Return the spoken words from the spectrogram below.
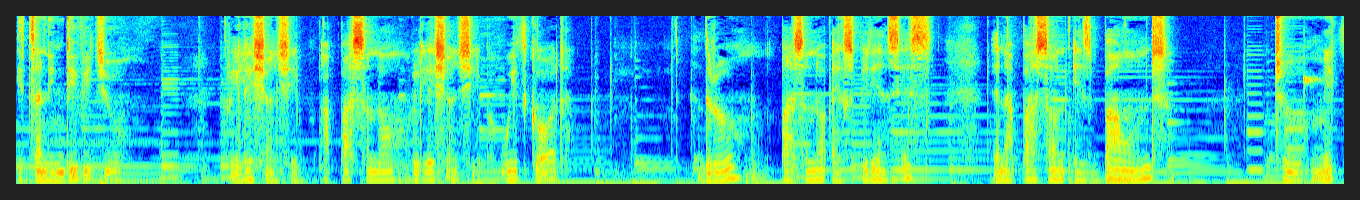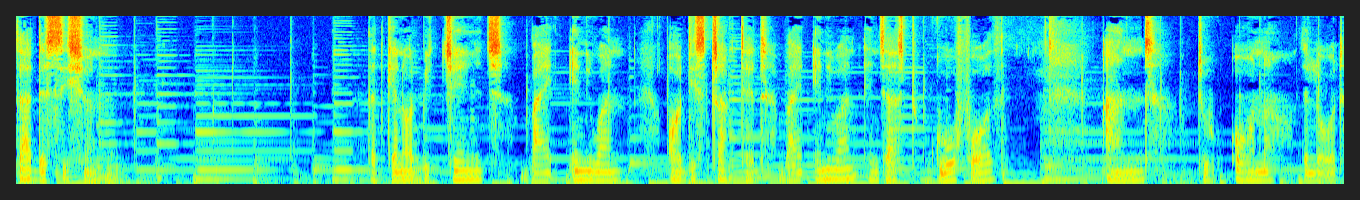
It's an individual relationship, a personal relationship with God through personal experiences, then a person is bound to make that decision that cannot be changed by anyone or distracted by anyone and just to go forth and to honor the Lord.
